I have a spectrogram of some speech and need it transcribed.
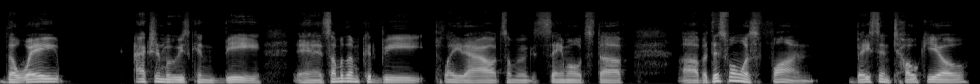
the way action movies can be, and some of them could be played out, some of the same old stuff, uh, but this one was fun. Based in Tokyo,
